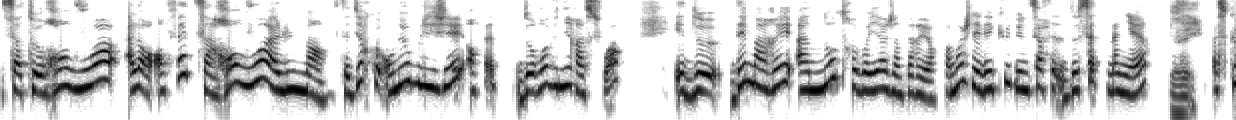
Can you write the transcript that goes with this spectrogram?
ça te renvoie. Alors en fait, ça renvoie à l'humain. C'est-à-dire qu'on est obligé en fait de revenir à soi et de démarrer un autre voyage intérieur. Enfin, moi, je l'ai vécu d'une certaine, de cette manière, parce que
